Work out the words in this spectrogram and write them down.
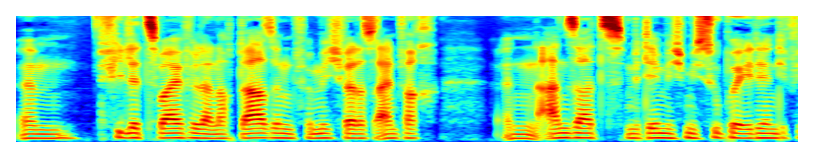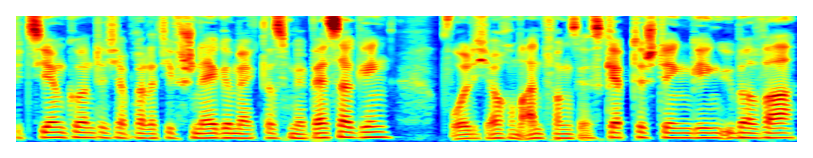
ähm, viele Zweifel dann noch da sind. Für mich war das einfach ein Ansatz, mit dem ich mich super identifizieren konnte. Ich habe relativ schnell gemerkt, dass es mir besser ging, obwohl ich auch am Anfang sehr skeptisch dem gegenüber war.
